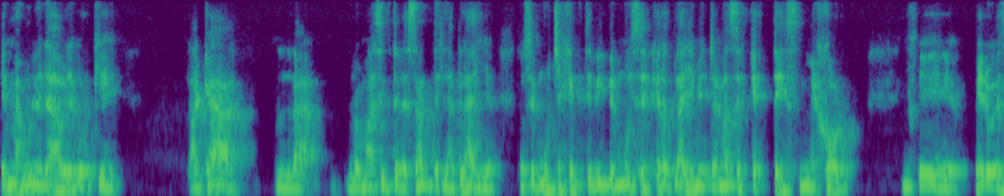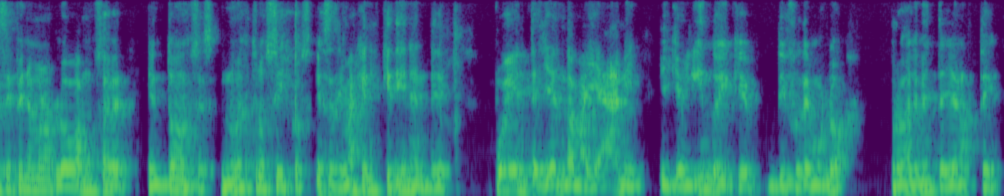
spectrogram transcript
es más vulnerable porque acá lo más interesante es la playa. Entonces mucha gente vive muy cerca de la playa y mientras más cerca estés, mejor. Eh, pero ese fenómeno lo vamos a ver. Entonces, nuestros hijos, esas imágenes que tienen de puentes yendo a Miami y qué lindo y que disfrutémoslo, probablemente ya no esté.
